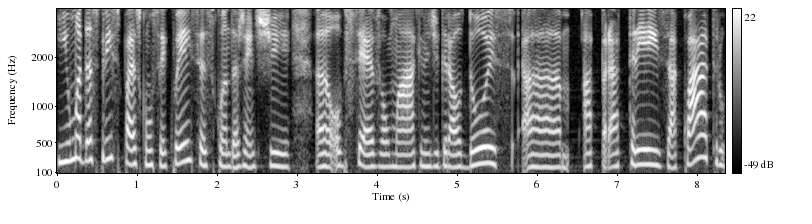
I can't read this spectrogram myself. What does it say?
E uma das principais consequências, quando a gente uh, observa uma acne de grau 2 uh, para 3 a 4,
